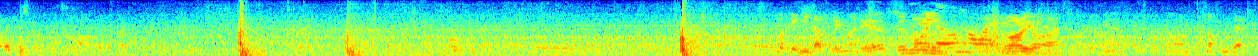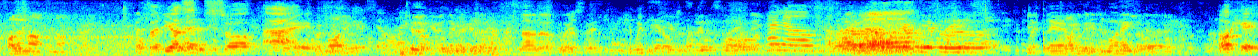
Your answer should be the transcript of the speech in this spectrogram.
Looking lovely, my dears. Good morning. Hello, how are you? How are you? All right. Yeah. Go on. Nothing dead. Follow Martin on through. But just so I. Good morning. No, no, wait, wait. Hello. Okay.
